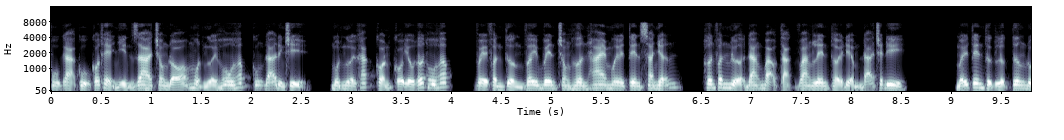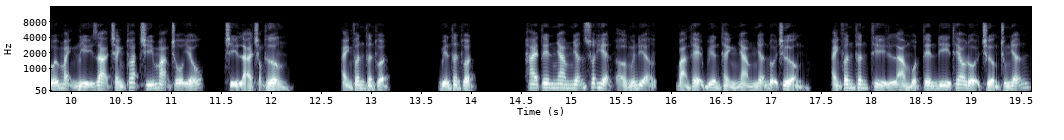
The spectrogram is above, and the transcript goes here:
phụ gạ cụ có thể nhìn ra trong đó một người hô hấp cũng đã đình chỉ, một người khác còn có yếu ớt hô hấp, về phần tường vây bên trong hơn hai mươi tên xa nhẫn, hơn phân nửa đang bạo tạc vang lên thời điểm đã chết đi. Mấy tên thực lực tương đối mạnh nhị dạ tránh thoát trí mạng chỗ yếu, chỉ là trọng thương. Ảnh phân thân thuật. Biến thân thuật. Hai tên nham nhẫn xuất hiện ở nguyên địa, bản thể biến thành nham nhẫn đội trưởng, ảnh phân thân thì là một tên đi theo đội trưởng trung nhẫn.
